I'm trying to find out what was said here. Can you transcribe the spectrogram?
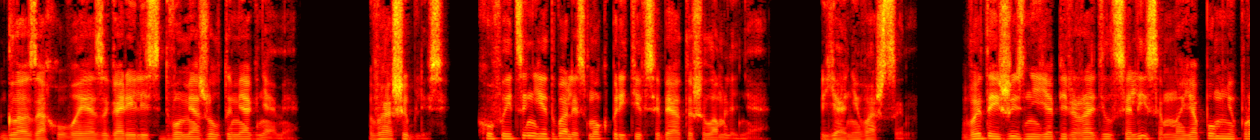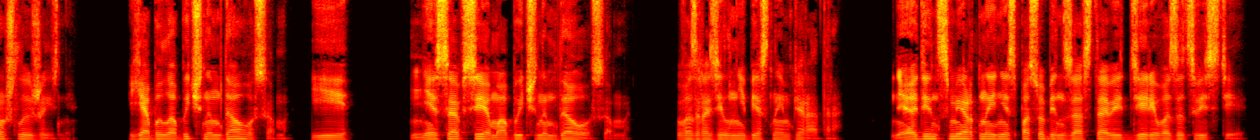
Глаза Хувея загорелись двумя желтыми огнями. «Вы ошиблись. Хуфейцин едва ли смог прийти в себя от ошеломления. Я не ваш сын. В этой жизни я переродился лисом, но я помню прошлую жизнь. Я был обычным даосом и...» «Не совсем обычным даосом», — возразил Небесный Император. Ни один смертный не способен заставить дерево зацвести.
